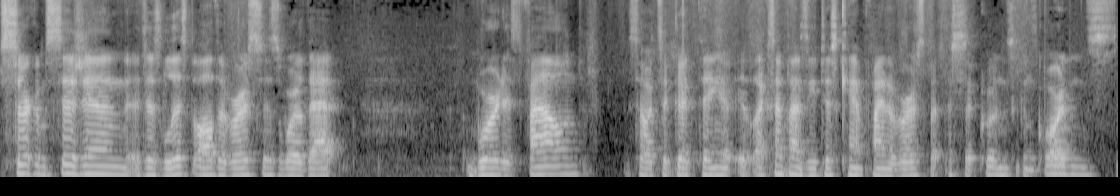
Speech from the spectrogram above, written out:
circumcision, it just lists all the verses where that word is found so it's a good thing. It, like sometimes you just can't find a verse, but this is a Cruden's Concordance.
